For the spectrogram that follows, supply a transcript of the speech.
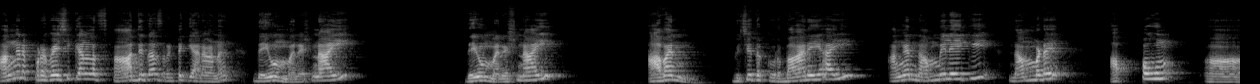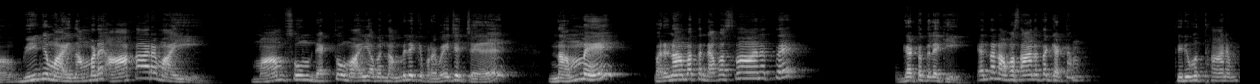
അങ്ങനെ പ്രവേശിക്കാനുള്ള സാധ്യത സൃഷ്ടിക്കാനാണ് ദൈവം മനുഷ്യനായി ദൈവം മനുഷ്യനായി അവൻ വിശുദ്ധ കുർബാനയായി അങ്ങനെ നമ്മിലേക്ക് നമ്മുടെ അപ്പവും വീഞ്ഞുമായി നമ്മുടെ ആഹാരമായി മാംസവും രക്തവുമായി അവൻ നമ്മിലേക്ക് പ്രവേശിച്ച് നമ്മെ പരിണാമത്തിന്റെ അവസാനത്തെ ഘട്ടത്തിലേക്ക്. എന്താണ് അവസാനത്തെ ഘട്ടം? തിരുവുത്ഥാനം.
